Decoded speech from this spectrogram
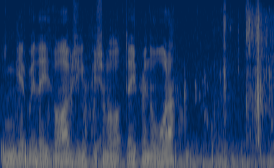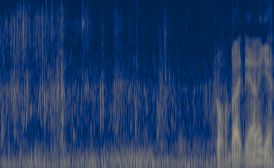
You can get with these vibes, you can fish them a lot deeper in the water. Drop it back down again.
